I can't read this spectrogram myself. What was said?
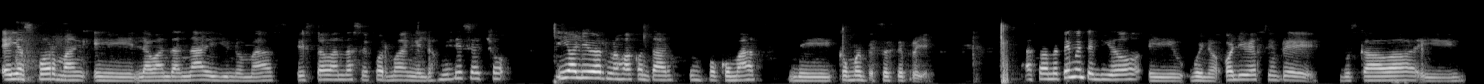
Ellos forman eh, la banda Nadie y uno más. Esta banda se forma en el 2018 y Oliver nos va a contar un poco más de cómo empezó este proyecto. Hasta donde tengo entendido, eh, bueno, Oliver siempre buscaba eh,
